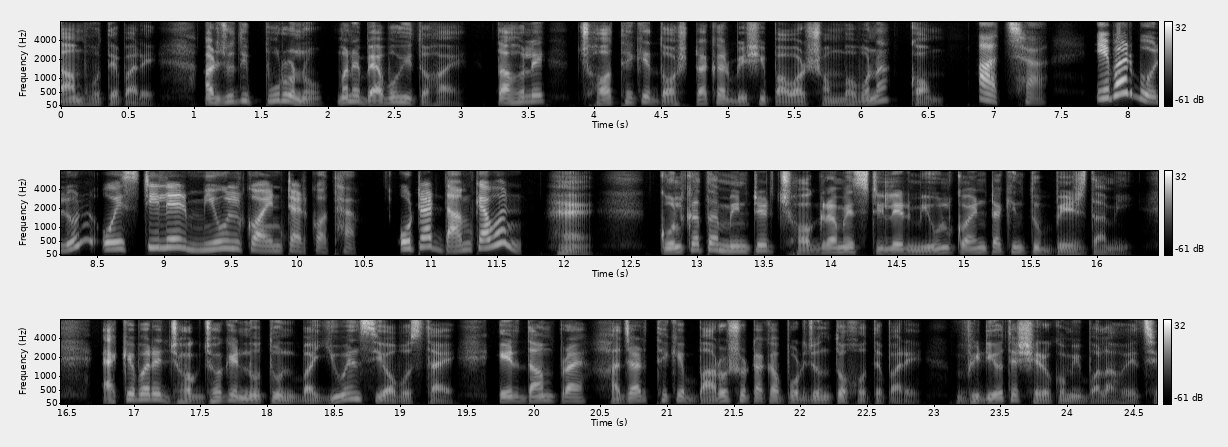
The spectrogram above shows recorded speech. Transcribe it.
দাম হতে পারে। আর যদি পুরনো মানে ব্যবহৃত হয় তাহলে ছ থেকে দশ টাকার বেশি পাওয়ার সম্ভাবনা কম। আচ্ছা এবার বলুন ওই স্টিলের মিউল কয়েনটার কথা। ওটার দাম কেমন? হ্যাঁ কলকাতা মিন্টের ছ গ্রামের স্টিলের মিউল কয়েনটা কিন্তু বেশ দামি। একেবারে ঝকঝকে নতুন বা ইউএনসি অবস্থায় এর দাম প্রায় হাজার থেকে বারোশো টাকা পর্যন্ত হতে পারে। ভিডিওতে সেরকমই বলা হয়েছে।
